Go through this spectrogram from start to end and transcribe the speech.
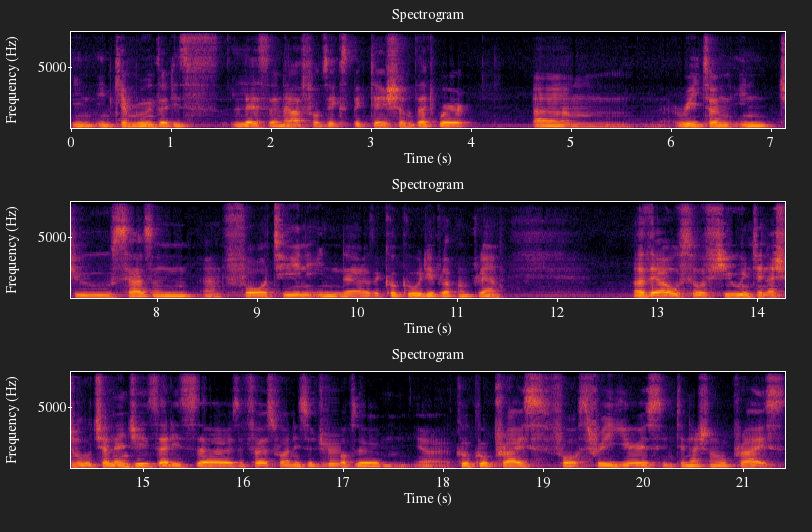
in, in Cameroon. That is less than half of the expectation that were um, written in 2014 in uh, the Cocoa Development Plan. Uh, there are also a few international challenges. That is, uh, the first one is a drop of the um, uh, cocoa price for three years, international price.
